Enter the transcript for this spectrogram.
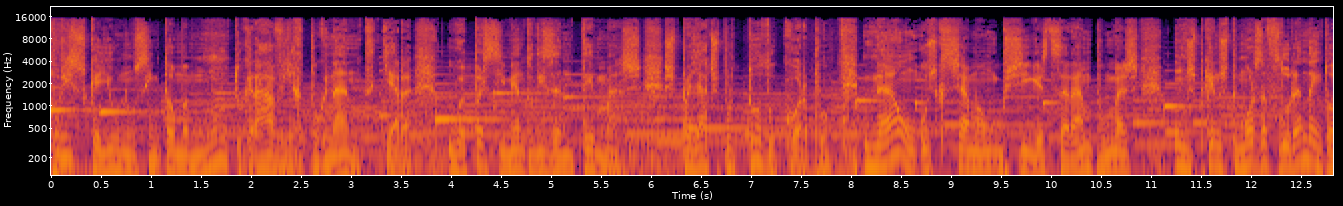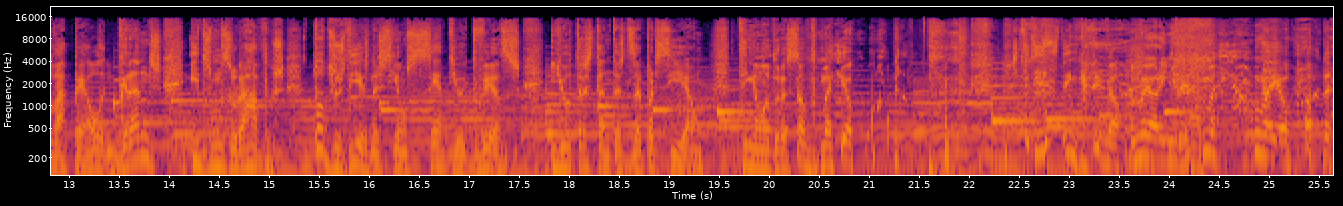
Por isso caiu num sintoma muito grave e repugnante, que era o aparecimento de isantemas espalhados por todo o corpo. Não os que se chamam bexigas de sarampo, mas uns pequenos tumores aflorando em toda a pele, grandes e desmesurados. Todos os dias nasciam sete, oito vezes e outras tantas desapareciam. Tinham a duração de meia hora. Isto é incrível. Meia horinha. Meia, meia hora.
